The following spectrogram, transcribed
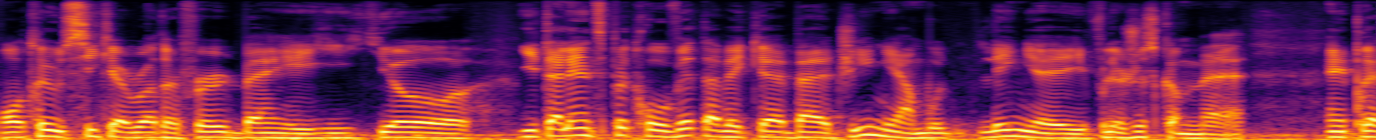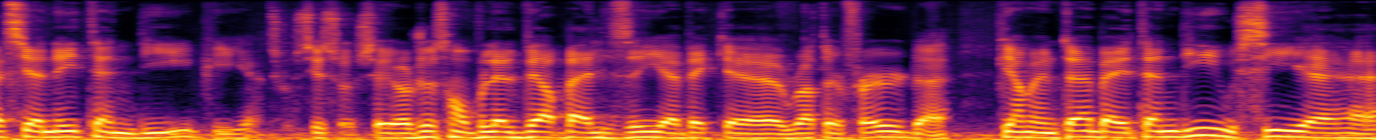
montrer aussi que Rutherford, ben, il, a, il est allé un petit peu trop vite avec Badgie, mais en bout de ligne, il voulait juste comme impressionner Tandy. Puis c'est ça. C'est juste on voulait le verbaliser avec euh, Rutherford. Puis en même temps, ben, Tandy aussi, euh,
